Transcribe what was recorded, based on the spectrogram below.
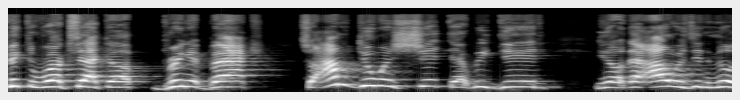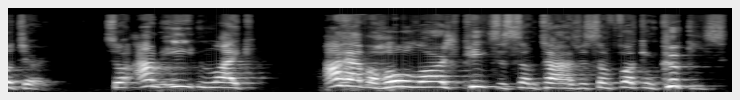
pick the rucksack up, bring it back. So I'm doing shit that we did, you know, that I always did in the military. So I'm eating like I'll have a whole large pizza sometimes with some fucking cookies.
